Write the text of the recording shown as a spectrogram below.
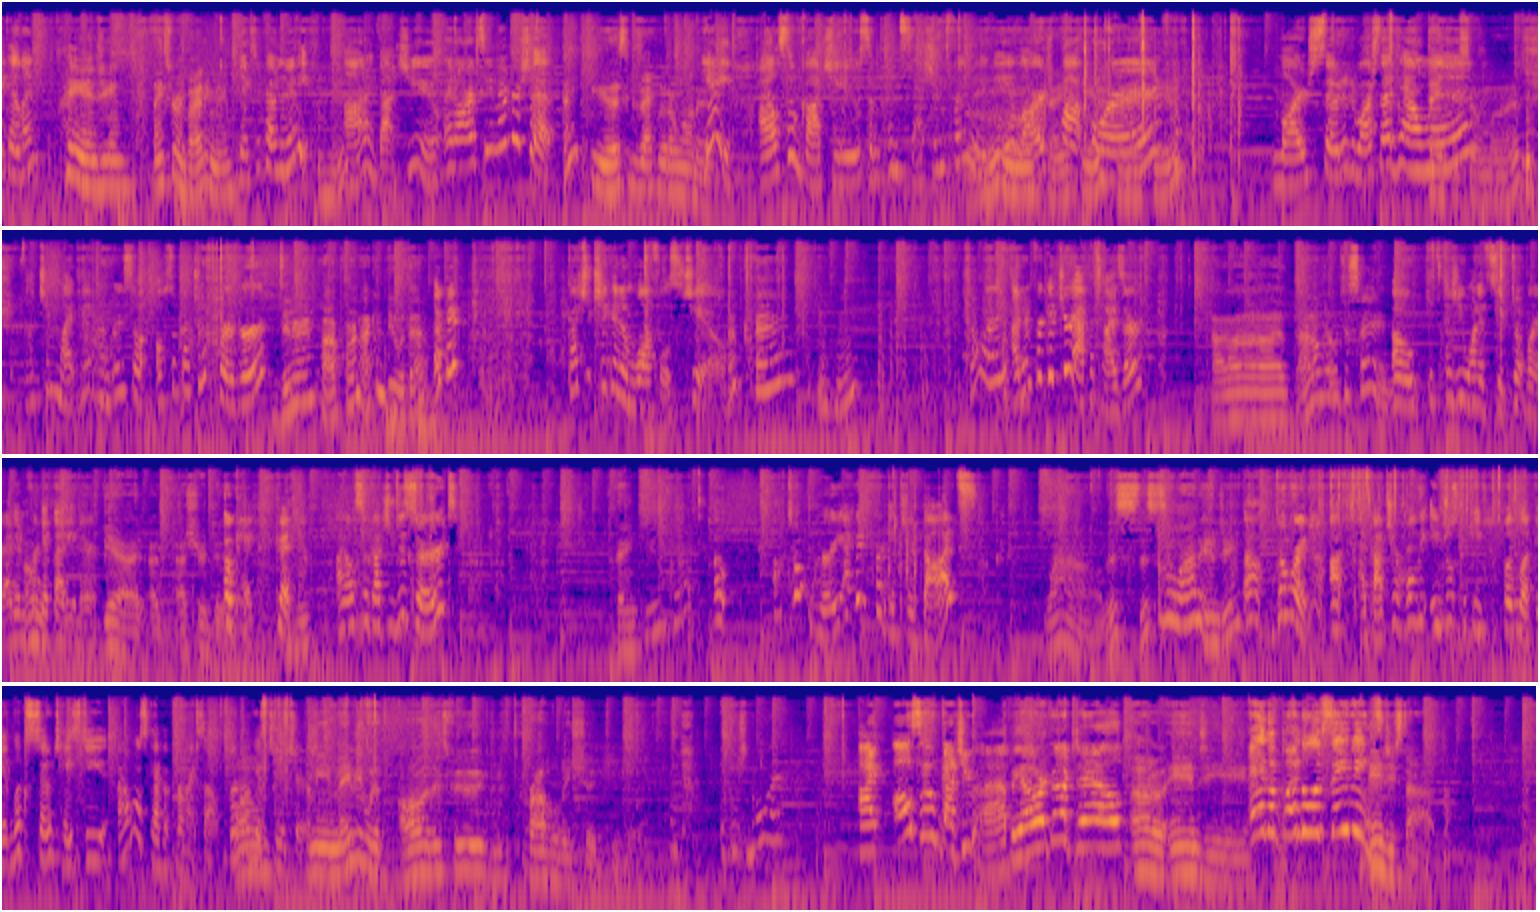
Hey, Coven. Hey, Angie. Thanks for inviting me. Thanks for coming to the movie. Mhm. I got you an RFC membership. Thank you. That's exactly what I wanted. Yay! I also got you some concessions for the movie, Ooh, large popcorn, Thank you. large soda to wash that down with. Thank you so much. Thought you might be hungry, so I also got you a burger. Dinner and popcorn. I can do with that. Okay. Got you chicken and waffles too. Okay. Mm-hmm. Don't worry, I didn't forget your appetizer. Uh, I don't know what to say. Oh, it's because you wanted soup. Don't worry, I didn't Oh. forget that either. Yeah, I, I, I sure did. Okay, good. Mhm. I also got you dessert. Thank you. Oh, oh, don't worry, I didn't forget your dots. Wow, this this is a lot, Angie. Oh, don't worry, I, I got your Holy Angels cookie. But look, it looks so tasty. I almost kept it for myself, but I'll give it to you too. I mean, maybe with all of this food, you probably should keep it. but there's more. I also got you happy hour cocktail Oh, Angie. and a bundle of savings. Angie, stop.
